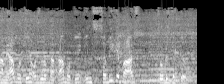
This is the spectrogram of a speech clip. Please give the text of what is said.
कामयाब होते हैं और जो लोग नाकाम होते हैं, इन सभी के पास चौबीस घंटे होते हैं।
